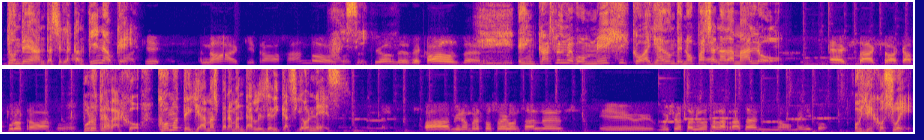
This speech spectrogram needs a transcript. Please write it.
¿Dónde andas? ¿En la cantina o qué? Aquí, no, aquí trabajando. Ay, sí. Desde Carlsbad. En Carlsbad, Nuevo México, allá donde no pasa nada malo. Exacto, acá puro trabajo. Puro trabajo. ¿Cómo te llamas para mandarles dedicaciones? Ah, mi nombre es Josué González y muchos saludos a la raza en Nuevo México. Oye, Josué,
